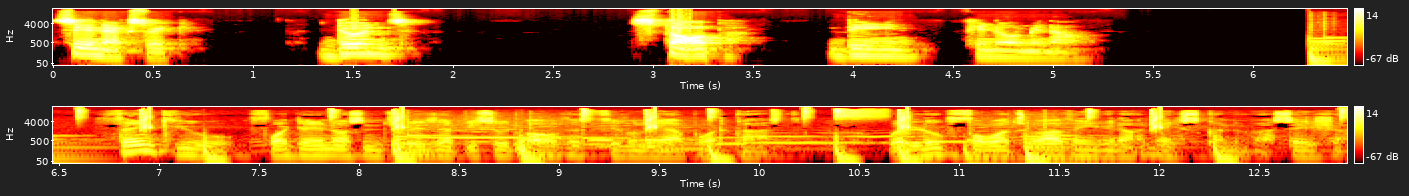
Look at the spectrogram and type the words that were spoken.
See you next week. Don't stop being phenomenal. Thank you for joining us in today's episode of the Stephen Leah podcast. We look forward to having you in our next conversation.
